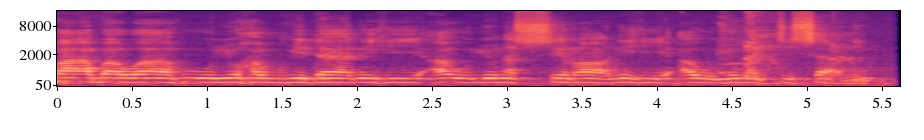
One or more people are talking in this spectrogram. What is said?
fa'abawahu yuhawwidanihi au yunassiranihi au yumajjisani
